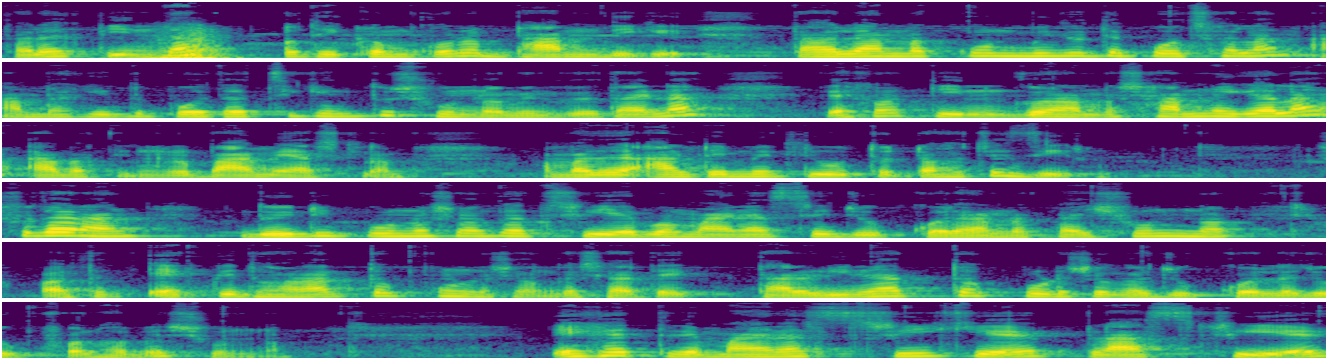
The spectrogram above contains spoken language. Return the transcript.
তাহলে তিন ধাপ অতিক্রম করব বাম দিকে। তাহলে আমরা কোন বিন্দুতে পৌঁছালাম? আমরা কিন্তু পৌঁছাচ্ছি কিন্তু শূন্য বিন্দুতে, তাই না? দেখো তিন গো আমরা সামনে গেলাম, আবার তিন গো বামে আসলাম। আমাদের আলটিমেটলি উত্তরটা হচ্ছে জিরো সুতরাং দুইটি পূর্ণ সংখ্যা থ্রি এবং মাইনাস থ্রি যোগ করলে আমরা পাই শূন্য, অর্থাৎ একটি ধনাত্মক পূর্ণ সংখ্যার সাথে তার ঋণাত্মক পূর্ণ সংখ্যা যোগ করলে যোগফল হবে শূন্য। এক্ষেত্রে মাইনাস থ্রিকে প্লাস থ্রি এর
